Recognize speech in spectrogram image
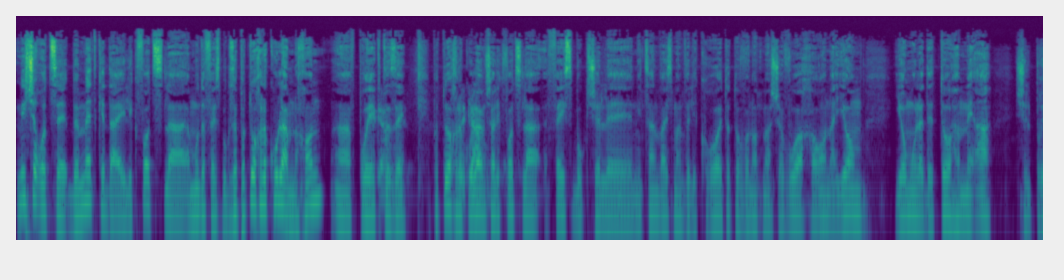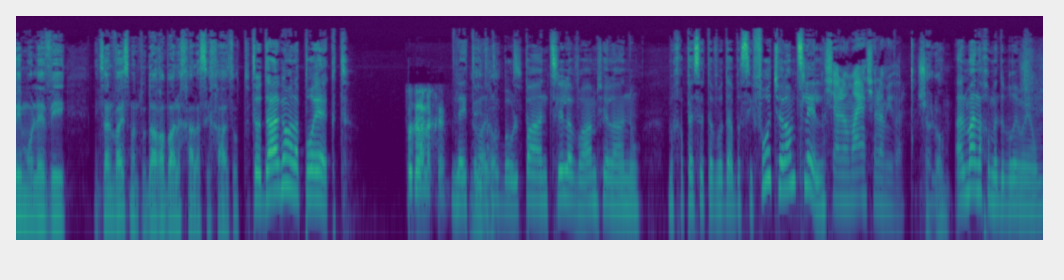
מי שרוצה, באמת כדאי לקפוץ לעמוד הפייסבוק, זה פתוח לכולם, נכון? הפרויקט. הזה. פתוח לכולם. אפשר לקפוץ לפייסבוק של אה, ניצן וייסמן ולקרוא את התובנות מהשבוע האחרון, היום, יום הולדתו המאה של פרימו לוי. ניצן וייסמן, תודה רבה לך על השיחה הזאת. תודה גם על הפרויקט. תודה לכם. להתראות להתראות. באולפן, צליל אברהם שלנו, מחפשת עבודה בספרות. שלום צליל. שלום מאיה, שלום יובל. שלום. על מה אנחנו מדברים היום?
